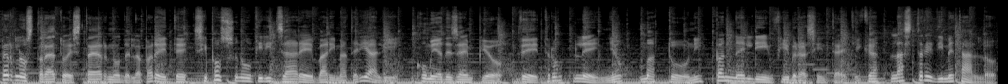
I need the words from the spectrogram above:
Per lo strato esterno della parete si possono utilizzare vari materiali, come ad esempio vetro, legno, mattoni, pannelli in fibra sintetica, lastre di metallo.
